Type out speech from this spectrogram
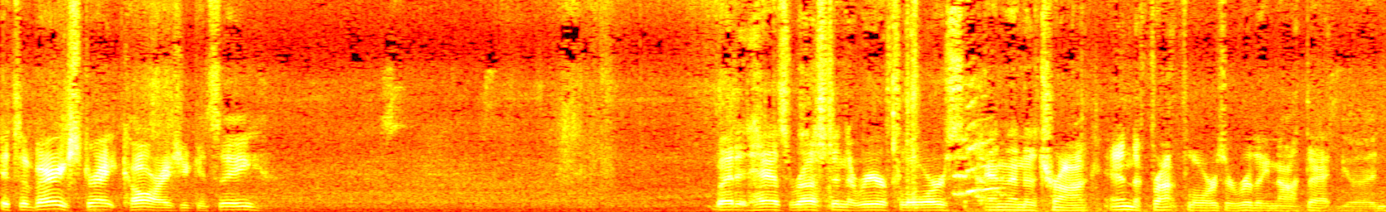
It's a very straight car, as you can see. But it has rust in the rear floors and then the trunk. And the front floors are really not that good.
